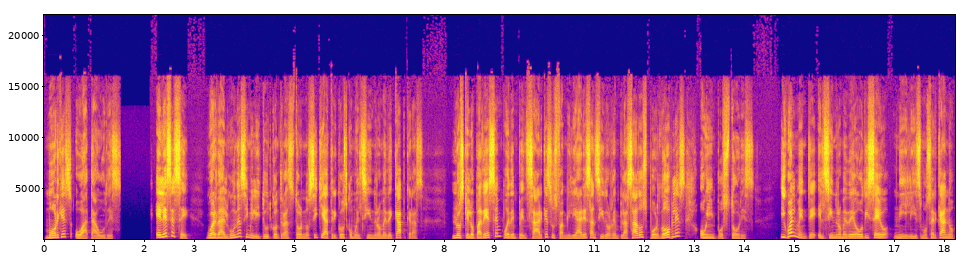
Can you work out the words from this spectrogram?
morgues o ataúdes. El SC guarda alguna similitud con trastornos psiquiátricos como el síndrome de Capgras. Los que lo padecen pueden pensar que sus familiares han sido reemplazados por dobles o impostores. Igualmente, el síndrome de Odiseo, nihilismo cercano,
